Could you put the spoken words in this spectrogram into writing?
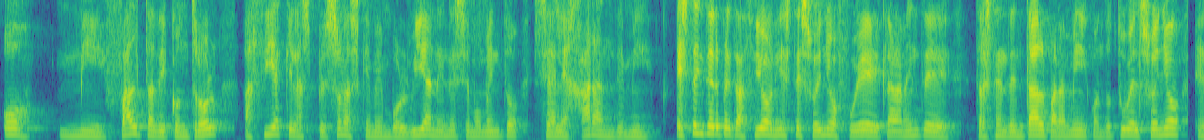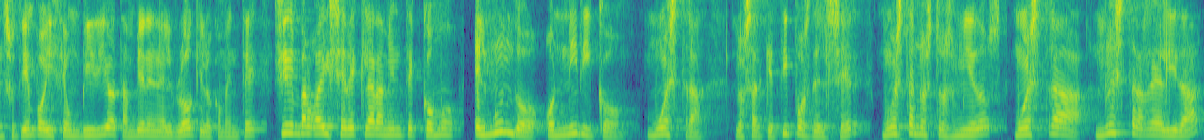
o mi falta de control hacía que las personas que me envolvían en ese momento se alejaran de mí. Esta interpretación y este sueño fue claramente trascendental para mí. Cuando tuve el sueño, en su tiempo hice un vídeo también en el blog y lo comenté. Sin embargo, ahí se ve claramente cómo el mundo onírico muestra los arquetipos del ser, muestra nuestros miedos, muestra nuestra realidad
